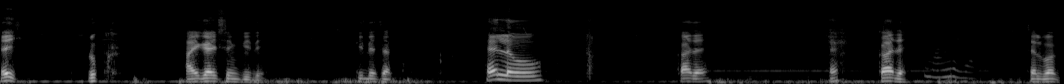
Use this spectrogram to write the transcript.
એ રૂક હાય ગાઈસ એમ કીધે. કીધે ચાલ. હેલો કા જાય? હે? કા જાય ચાલ ભગ.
